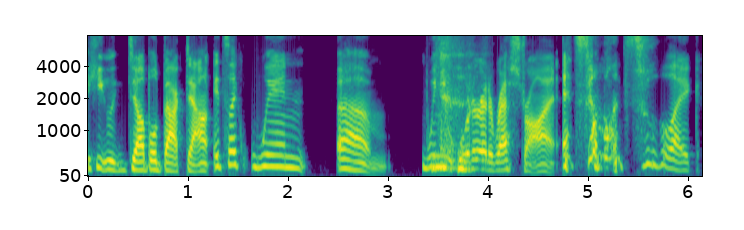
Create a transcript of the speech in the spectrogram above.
he like doubled back down. It's like when um when you order at a restaurant and someone's like,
